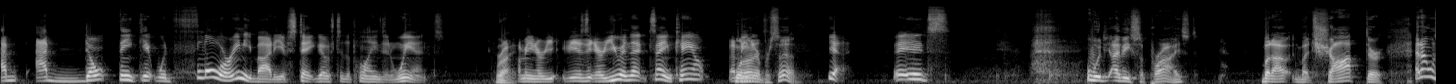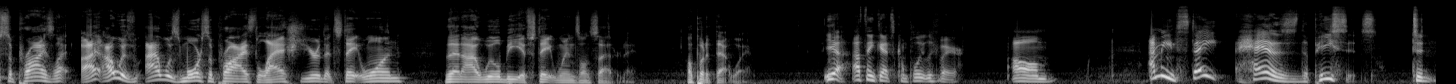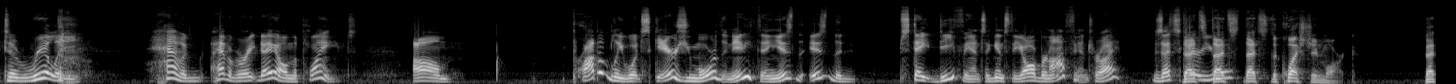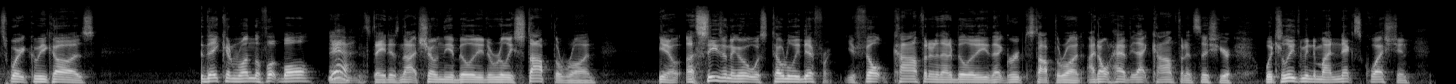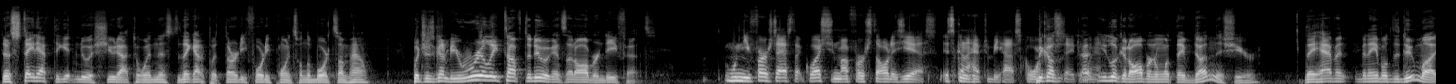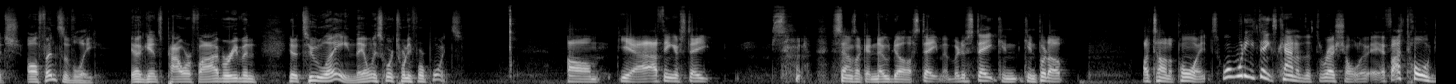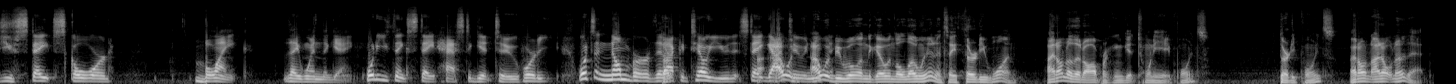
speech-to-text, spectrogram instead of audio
I I don't think it would floor anybody if State goes to the Plains and wins. Right. I mean, are you is are you in that same camp? One hundred percent. Yeah, it's Would I be surprised? But I but shocked or and I was surprised. la- I, I was I was more surprised last year that State won than I will be if State wins on Saturday. I'll put it that way. Yeah, I think that's completely fair. Um, I mean, State has the pieces to to really have a have a great day on the plains. Um, probably what scares you more than anything is the, is the State defense against the Auburn offense, right? Does that scare That's you? that's that's the question mark. That's where because they can run the football. Yeah. And State has not shown the ability to really stop the run. You know, a season ago it was totally different. You felt confident in that ability, that group to stop the run. I don't have that confidence this year, which leads me to my next question. Does State have to get into a shootout to win this? Do they got to put 30, 40 points on the board somehow? Which is going to be really tough to do against that Auburn defense. when you first asked that question, my first thought is yes, it's going to have to be high scoring for Because uh, you look at Auburn and what they've done this year, they haven't been able to do much offensively against Power Five or even you know Tulane. They only scored twenty four points. Um, yeah, I think if State sounds like a no duh statement, but if State can can put up a ton of points, well, what do you think is kind of the threshold? If I told you State scored blank, they win the game. What do you think State has to get to? Where do you, what's a number that I could tell you that State got I would, to? And I would be willing to go in the low end and say thirty one. I don't know that Auburn can get twenty eight points, thirty points. I don't. I don't know that.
